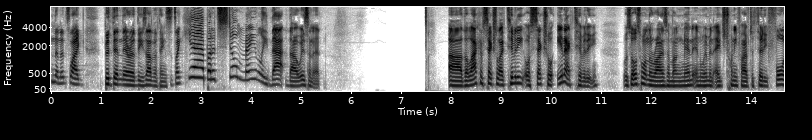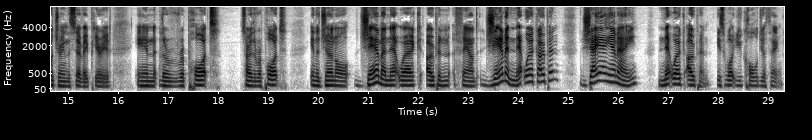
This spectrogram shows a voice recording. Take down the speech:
and then it's like, but then there are these other things. It's like, yeah, but it's still mainly that though, isn't it? Uh, the lack of sexual activity or sexual inactivity was also on the rise among men and women aged 25 to 34 during the survey period. In the report, sorry, the report in the journal JAMA Network Open found JAMA Network Open JAMA Network Open is what you called your thing.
